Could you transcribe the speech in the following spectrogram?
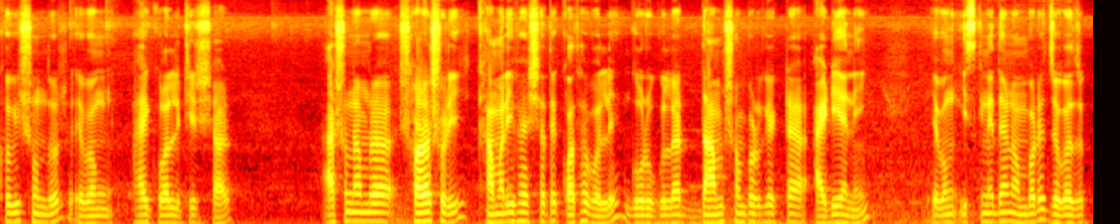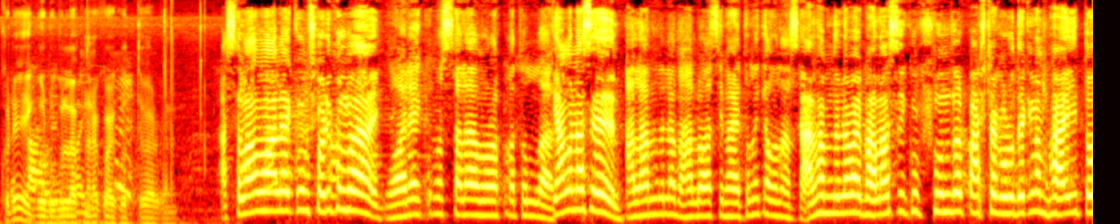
খুবই সুন্দর এবং হাই কোয়ালিটির সার। আসুন আমরা সরাসরি খামারি ভাইয়ের সাথে কথা বলে গরুগুলার দাম সম্পর্কে একটা আইডিয়া নেই এবং স্ক্রিনে দেওয়া নম্বরে যোগাযোগ করে এই গরুগুলো আপনারা ক্রয় করতে পারবেন। আসসালামু আলাইকুম শরীফুল ভাই। ওয়ালাইকুম আসসালাম রহমতুল্লাহ। কেমন আছেন? আলহামদুলিল্লাহ ভালো আছি ভাই তুমি কেমন আছো? আলহামদুলিল্লাহ ভাই ভালো আছি। খুব সুন্দর পাঁচটা গরু দেখলাম ভাই। তো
